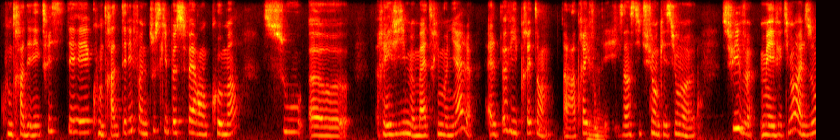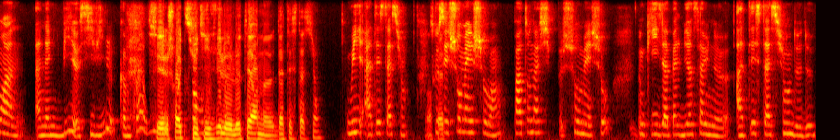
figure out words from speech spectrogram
contrat d'électricité, contrat de téléphone, tout ce qui peut se faire en commun sous régime matrimonial, elles peuvent y prétendre. Alors après, il faut mmh. que les institutions en question euh, suivent, mais effectivement, elles ont un, alibi euh, civil, comme quoi. je crois que tu utilisais le, terme d'attestation. Oui, attestation. Parce que c'est chaud mais chaud, hein. partnership chaud mais chaud. Donc ils appellent bien ça une attestation de, de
